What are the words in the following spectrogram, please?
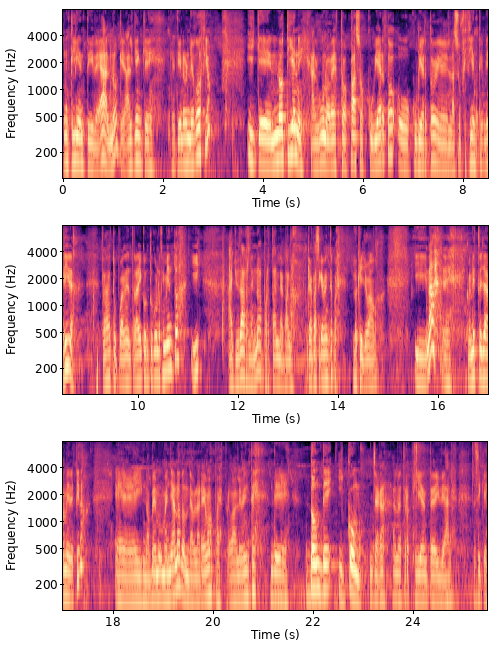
un cliente ideal, ¿no? Que alguien que, que tiene un negocio y que no tiene alguno de estos pasos cubiertos o cubiertos en la suficiente medida. Entonces tú puedes entrar ahí con tu conocimiento y ayudarles, ¿no? Aportarles valor, que es básicamente pues, lo que yo hago. Y nada, eh, con esto ya me despido eh, y nos vemos mañana donde hablaremos pues probablemente de dónde y cómo llegar a nuestros clientes ideales. Así que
